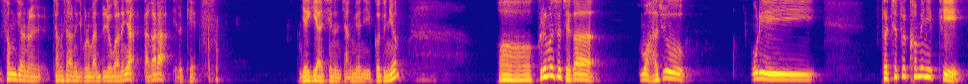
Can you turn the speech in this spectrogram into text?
성전을 장사하는 집으로 만들려고 하느냐? 나가라! 이렇게 얘기하시는 장면이 있거든요. 어, 그러면서 제가 뭐 아주 우리 더체플 커뮤니티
